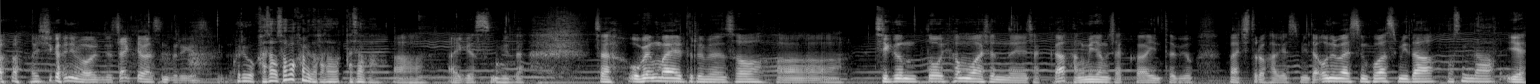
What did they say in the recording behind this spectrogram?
시간이 멀는데 짧게 말씀드리겠습니다. 그리고 가사가 소박합니다. 가사, 가사가. 아, 알겠습니다. 자, 500마일 들으면서 어, 지금 또 혐오하셨네 작가 박민영 작가 인터뷰 마치도록 하겠습니다. 오늘 말씀 고맙습니다. 고맙습니다. 예,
